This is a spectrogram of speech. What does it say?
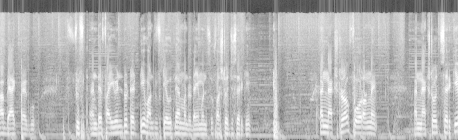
ఆ బ్యాక్ ప్యాక్ ఫిఫ్త్ అంటే five into thirty one fifty అవుతుంది అనమాట డైమండ్స్ ఫస్ట్ వచ్చేసరికి. అండ్ నెక్స్ట్ రో ఫోర్ ఉన్నాయి. అండ్ నెక్స్ట్ వచ్చేసరికి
